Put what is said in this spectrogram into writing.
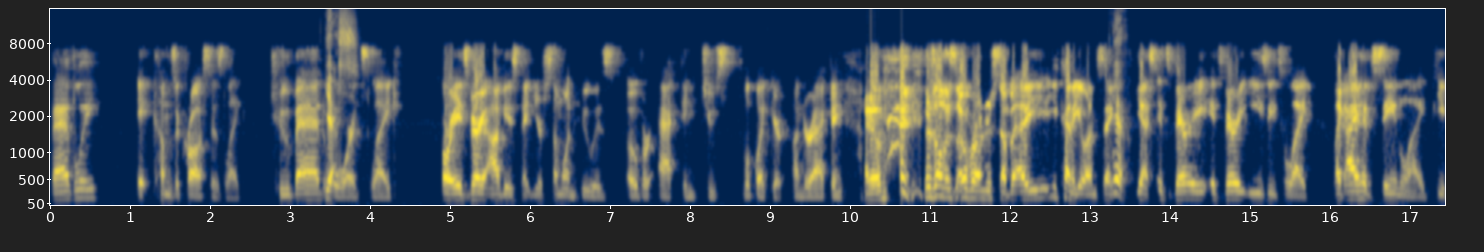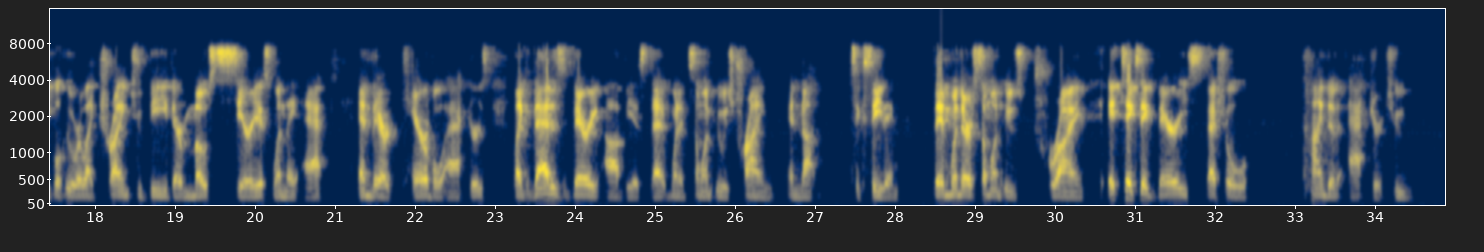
badly, it comes across as like too bad, Yes. or it's like, or it's very obvious that you're someone who is overacting to look like you're underacting. I know there's all this over under stuff, but uh, you, you kind of get what I'm saying. Yeah. Yes, it's very it's very easy to like like I have seen like people who are like trying to be their most serious when they act, and they're terrible actors. Like that is very obvious that when it's someone who is trying and not succeeding, then when there's someone who's trying, it takes a very special kind of actor to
